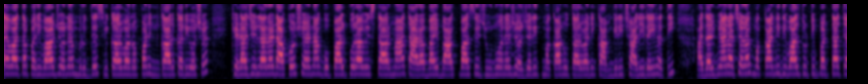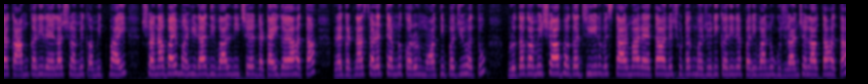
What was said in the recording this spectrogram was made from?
લેવાતા પરિવારજોને મૃતદેહ સ્વીકારવાનો પણ ઇનકાર કર્યો છે. ખેડા જિલ્લાના ડાકોર શહેરના ગોપાલપુરા વિસ્તારમાં તારાબાઈ બાગ પાસે જૂનું અને જર્જરિત મકાન ઉતારવાની કામગીરી ચાલી રહી હતી. આ દરમિયાન અચાનક મકાનની દિવાલ તૂટી પડતા ત્યાં કામ કરી રહેલા શ્રમિક અમિતભાઈ, શનાભાઈ મહિડા દિવાલ નીચે દટાઈ ગયા હતા અને ઘટના સ્થળે તેમનું કરુણ મોત નીપજ્યું હતું. મૃતક અમિત શાહ ભગત જીન વિસ્તારમાં રહેતા અને છૂટક મજૂરી કરીને પરિવારનું ગુજરાન ચલાવતા હતા.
